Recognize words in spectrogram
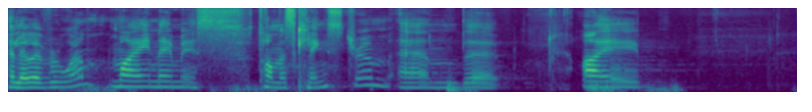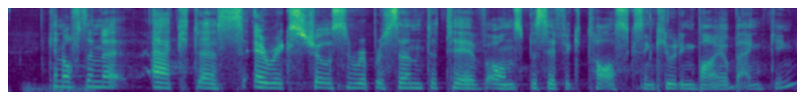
Hello, everyone. My name is Thomas Klingström, and uh, I can often uh, act as Eric's chosen representative on specific tasks, including biobanking.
